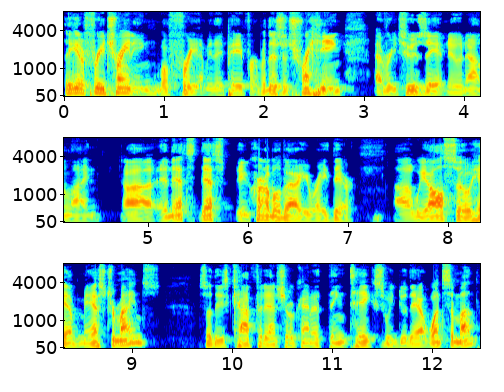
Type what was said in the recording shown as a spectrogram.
they get a free training. Well, free. I mean, they pay for it, but there's a training every Tuesday at noon online, uh, and that's that's incredible value right there. Uh, we also have masterminds. So these confidential kind of think takes. we do that once a month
